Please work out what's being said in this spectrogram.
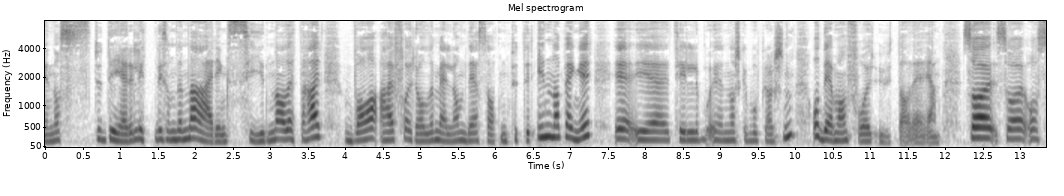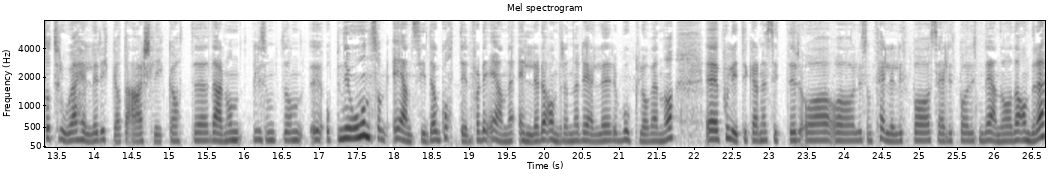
inn og studere litt liksom den næringssiden av dette her. Hva er forholdet mellom det staten putter inn av penger i, i, til den norske bokbransjen, og det man får ut av det igjen. Så, så, og så tror jeg heller ikke at det er slik at eh, det er noen liksom, eh, opinion som ensidig har gått inn for det ene eller det andre når det gjelder boklov ennå. Eh, politikerne sitter og, og liksom teller litt på, ser litt på liksom det ene og det andre.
